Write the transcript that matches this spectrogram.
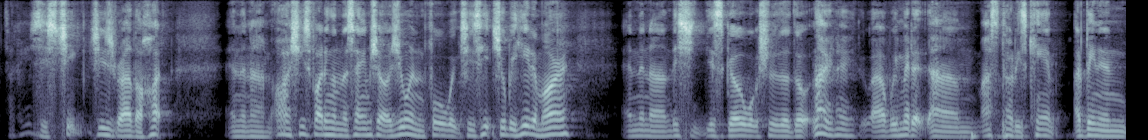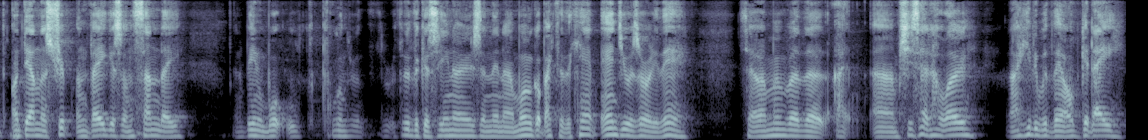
It's like, who's this chick? She's rather hot. And then, um, oh, she's fighting on the same show as you in four weeks. She's hit, she'll be here tomorrow. And then uh, this this girl walks through the door. No, no, uh, we met at um, Master Toddy's camp. I'd been in on down the strip in Vegas on Sunday. I'd been walking through, through the casinos, and then um, when we got back to the camp, Angie was already there. So I remember that I, um, she said hello, and I hit it with the old g'day.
